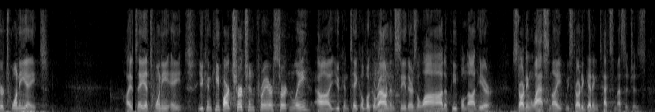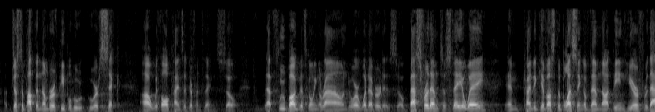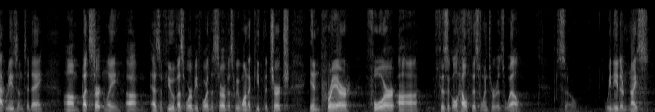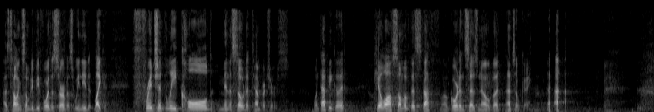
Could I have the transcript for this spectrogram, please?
chapter 28. Isaiah 28. You can keep our church in prayer, certainly. Uh, you can take a look around and see there's a lot of people not here. Starting last night, we started getting text messages just about the number of people who, who are sick uh, with all kinds of different things. So, that flu bug that's going around or whatever it is. So, best for them to stay away and kind of give us the blessing of them not being here for that reason today. Um, but certainly, um, as a few of us were before the service, we want to keep the church in prayer for uh, physical health this winter as well. So, we need a nice, I was telling somebody before the service, we need like frigidly cold Minnesota temperatures. Wouldn't that be good? Kill off some of this stuff? Well, Gordon says no, but that's okay.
